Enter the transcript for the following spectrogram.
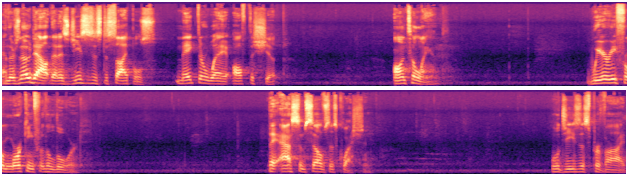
And there's no doubt that as Jesus' disciples, make their way off the ship onto land, weary from working for the Lord, they ask themselves this question Will Jesus provide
